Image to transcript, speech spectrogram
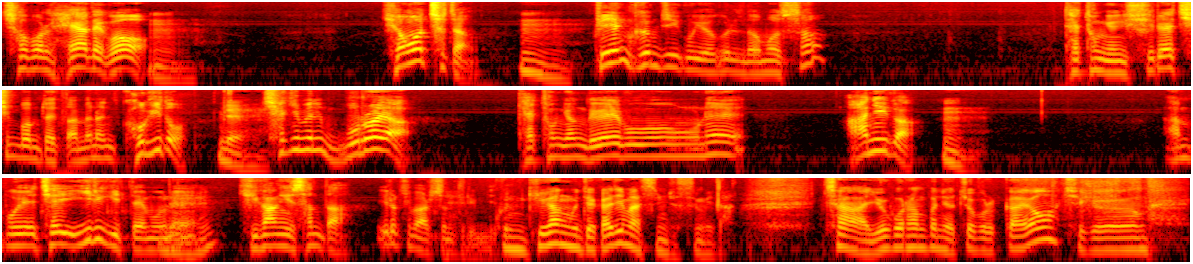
처벌해야 되고 음. 경호처장 음. 비행 금지 구역을 넘어서 대통령실에 침범됐다면은 거기도 네. 책임을 물어야 대통령 내분의 안위가 음. 안보의 제1이기 때문에 네. 기강이 선다. 이렇게 말씀드립니다. 군 기강 문제까지 말씀 주셨습니다. 자, 요걸 한번 여쭤볼까요? 지금 어,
